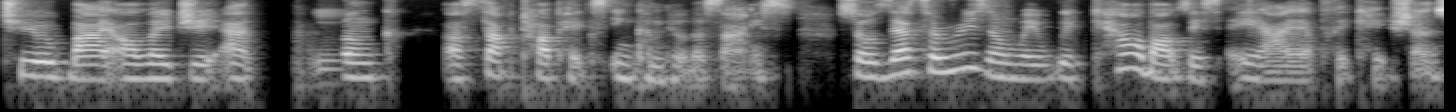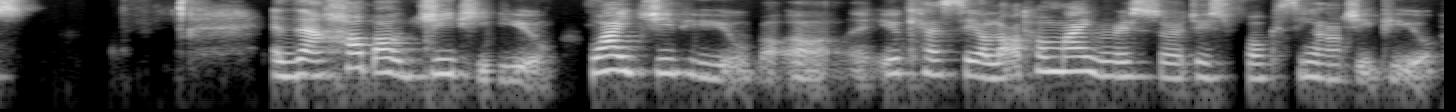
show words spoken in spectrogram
to biology and even uh, subtopics in computer science. So that's the reason we, we care about these AI applications. And then how about GPU? Why GPU? Uh, you can see a lot of my research is focusing on GPU.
